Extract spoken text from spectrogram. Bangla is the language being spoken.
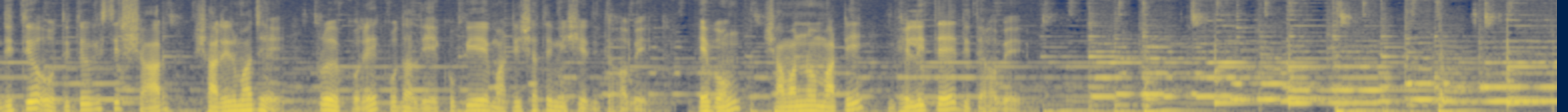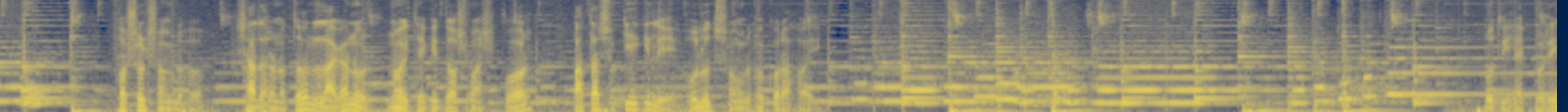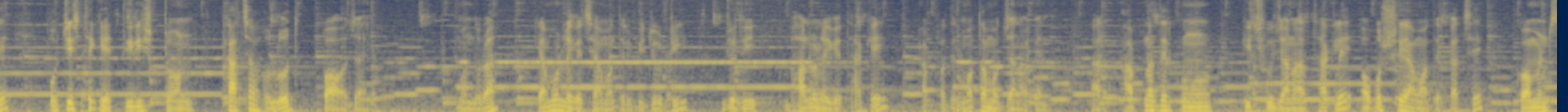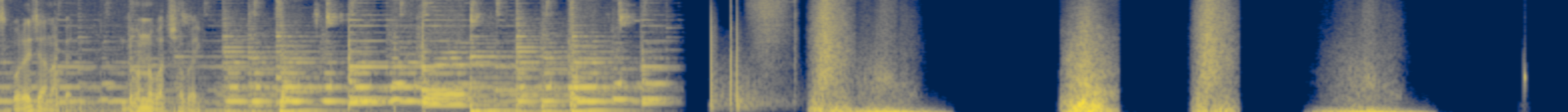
দ্বিতীয় ও তৃতীয় কিস্তির সার সারের মাঝে প্রয়োগ করে কোদাল দিয়ে কুপিয়ে মাটির সাথে মিশিয়ে দিতে হবে এবং সামান্য মাটি ভেলিতে দিতে হবে। ফসল সংগ্রহ। সাধারণত লাগানোর নয় থেকে দশ মাস পর পাতা শুকিয়ে গেলে হলুদ সংগ্রহ করা হয়। প্রতি হেক্টরে পঁচিশ থেকে তিরিশ টন কাঁচা হলুদ পাওয়া যায়। বন্ধুরা, কেমন লেগেছে আমাদের ভিডিওটি? যদি ভালো লেগে থাকে, আপনাদের মতামত জানাবেন। আর আপনাদের কোনো কিছু জানার থাকলে অবশ্যই আমাদের কাছে কমেন্টস করে জানাবেন। ধন্যবাদ সবাই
